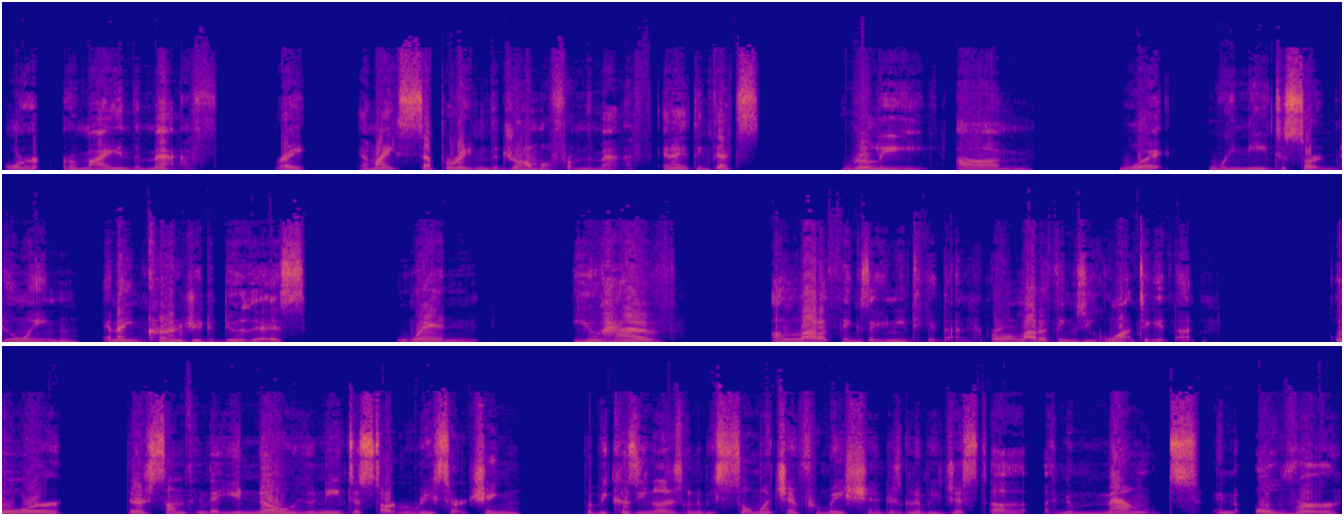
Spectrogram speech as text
or, or am I in the math? Right. Am I separating the drama from the math? And I think that's really um, what we need to start doing. And I encourage you to do this when you have a lot of things that you need to get done, or a lot of things you want to get done, or there's something that you know you need to start researching, but because you know there's going to be so much information, there's going to be just a, an amount, an over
